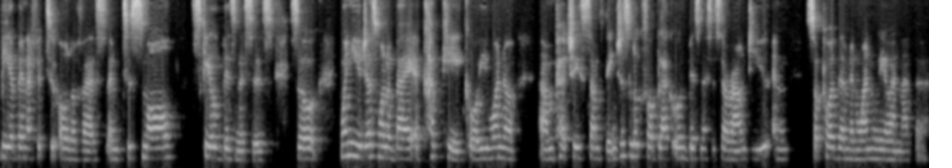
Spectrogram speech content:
be a benefit to all of us and to small scale businesses. So when you just want to buy a cupcake or you want to um, purchase something, just look for Black owned businesses around you and support them in one way or another.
